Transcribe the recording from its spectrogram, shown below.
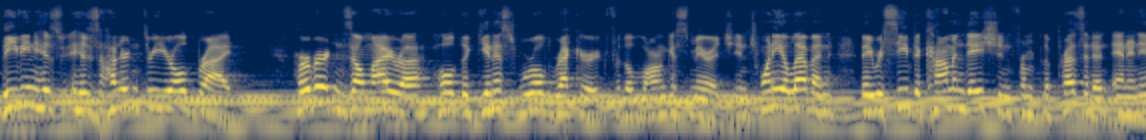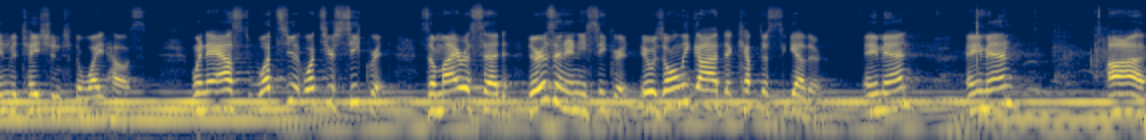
leaving his, his 103 year old bride. Herbert and Zelmira hold the Guinness World Record for the longest marriage. In 2011, they received a commendation from the president and an invitation to the White House. When asked, What's your, what's your secret? Zelmira said, There isn't any secret. It was only God that kept us together. Amen? Amen? Uh,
